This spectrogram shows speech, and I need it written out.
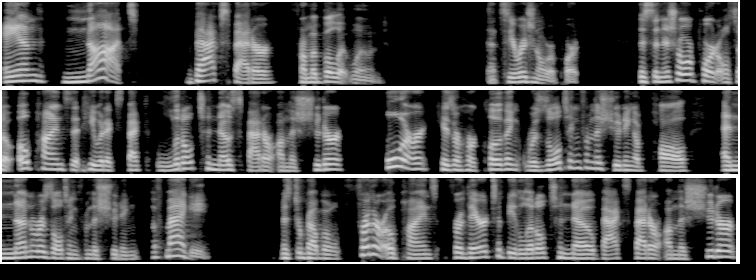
and not backspatter from a bullet wound. That's the original report. This initial report also opines that he would expect little to no spatter on the shooter or his or her clothing resulting from the shooting of Paul and none resulting from the shooting of Maggie. Mr. Bevel further opines for there to be little to no backspatter on the shooter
